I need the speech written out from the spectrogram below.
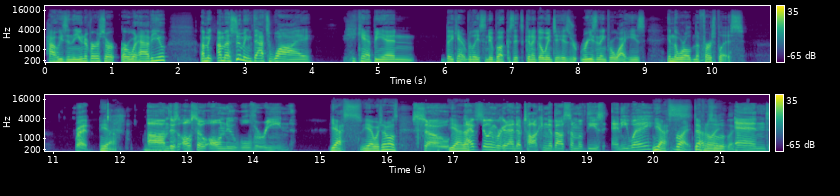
how he's in the universe or or what have you. I mean, I'm assuming that's why he can't be in. They can't release a new book because it's going to go into his reasoning for why he's in the world in the first place. Right. Yeah. Um, there's also all new Wolverine. Yes. Yeah. Which I'm also. So Yeah, I that- have a feeling we're going to end up talking about some of these anyway. Yes. Right. Definitely. Absolutely. And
